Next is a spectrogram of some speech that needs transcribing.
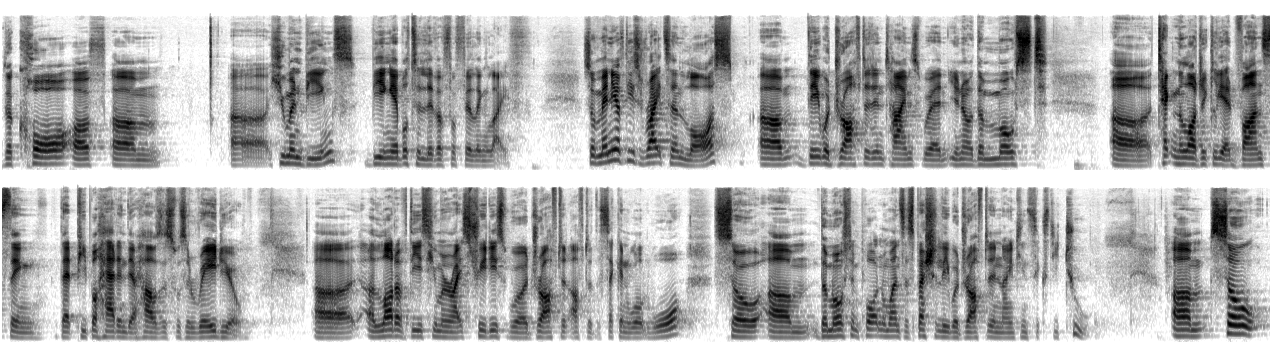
the core of um, uh, human beings being able to live a fulfilling life. So many of these rights and laws, um, they were drafted in times when you know the most uh, technologically advanced thing that people had in their houses was a radio. Uh, a lot of these human rights treaties were drafted after the Second World War, so um, the most important ones especially were drafted in 1962. Um, so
